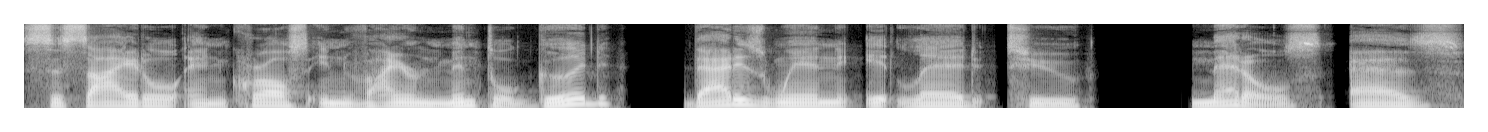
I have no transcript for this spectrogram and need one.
societal and cross environmental good, that is when it led to metals as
